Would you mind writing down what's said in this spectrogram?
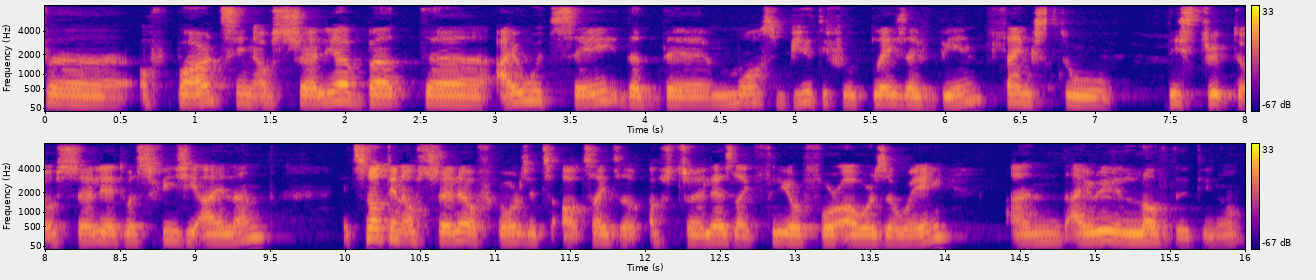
uh, of parts in Australia, but uh, I would say that the most beautiful place I've been, thanks to this trip to Australia, it was Fiji Island. It's not in Australia, of course. It's outside of Australia. It's like three or four hours away, and I really loved it. You know,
